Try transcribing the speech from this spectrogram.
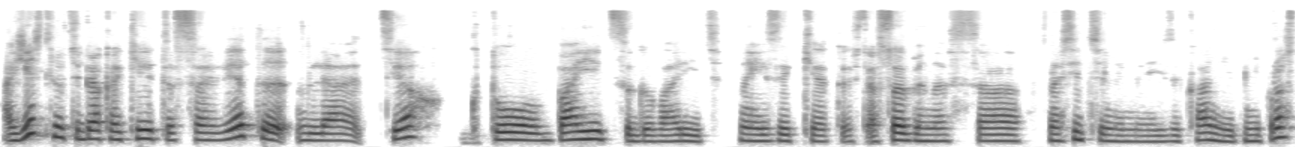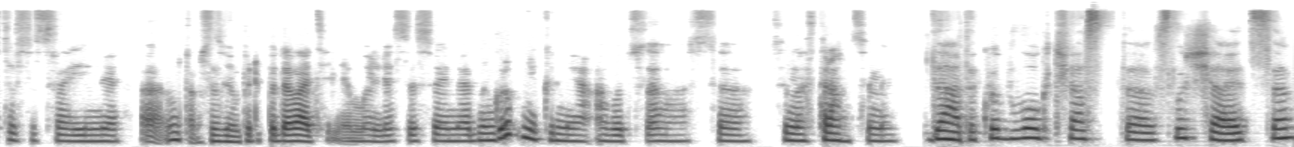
А есть ли у тебя какие-то советы для тех, кто боится говорить на языке, то есть особенно с носителями языка, не, не просто со своими, э, ну, там, со своим преподавателем или со своими одногруппниками, а вот с, с, с иностранцами. Да, такой блог часто случается.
